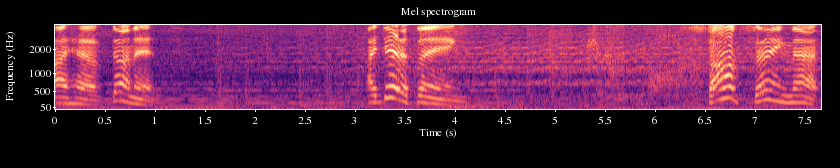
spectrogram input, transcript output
I have done it. I did a thing. Stop saying that.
